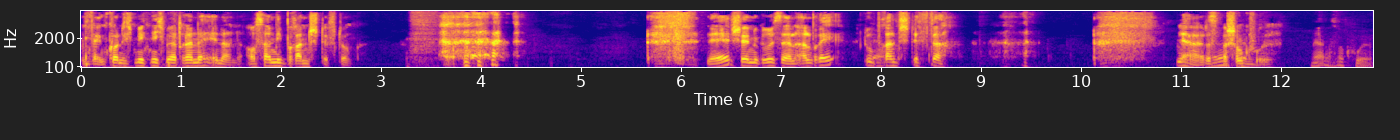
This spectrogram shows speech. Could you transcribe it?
Und dann konnte ich mich nicht mehr dran erinnern, außer an die Brandstiftung. nee, schöne Grüße an André, du ja. Brandstifter. ja, das ja, war schon cool. Ja, das war cool.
